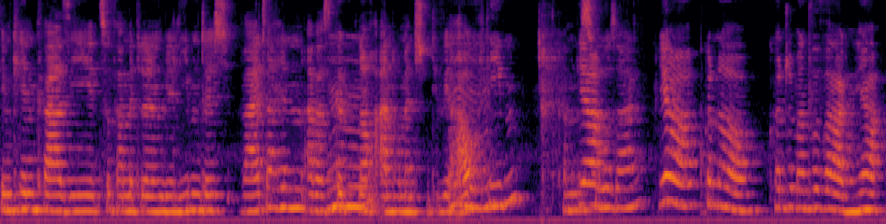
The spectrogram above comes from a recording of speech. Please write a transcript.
dem Kind quasi zu vermitteln, wir lieben dich weiterhin, aber es mhm. gibt noch andere Menschen, die wir auch mhm. lieben. Kann man das ja. so sagen? Ja, genau. Könnte man so sagen, ja.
